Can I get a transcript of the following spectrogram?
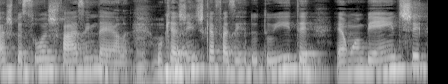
as pessoas fazem dela. Uhum. O que a gente quer fazer do Twitter é um ambiente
